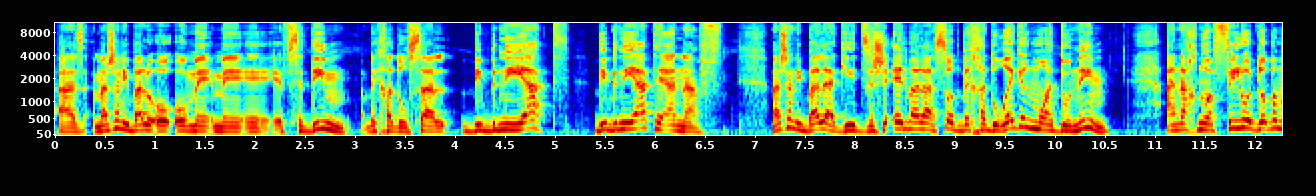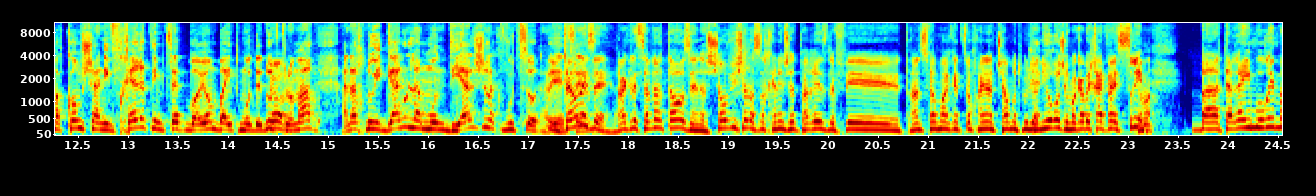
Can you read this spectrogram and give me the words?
אז מה שאני בא לו, או, או מהפסדים בכדורסל, בבניית, בבניית הענף. מה שאני בא להגיד זה שאין מה לעשות, בכדורגל מועדונים. אנחנו אפילו עוד לא במקום שהנבחרת נמצאת בו היום בהתמודדות, לא. כלומר, אנחנו הגענו למונדיאל של הקבוצות בעצם. יותר מזה, רק לסבר את האוזן, השווי של השחקנים של פריז לפי טרנספר מרקט לצורך העניין 900 מיליון כן. יורו של מכבי חיפה 20. כלומר- באתרי הימורים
